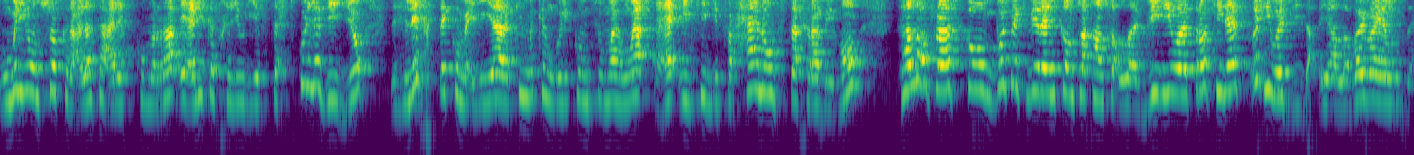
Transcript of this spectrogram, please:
ومليون شكر على تعاليقكم الرائعه اللي كتخليو لي في تحت كل فيديو. اللي خدتكم عليا راه كما كنقول لكم نتوما هما عائلتي اللي فرحانة ومفتخرة بهم. تهلاو فراسكم بوسة كبيرة لكم نتلاقى إن شاء الله في فيديوهات روتينات وشي جديده يلا باي باي الغزال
